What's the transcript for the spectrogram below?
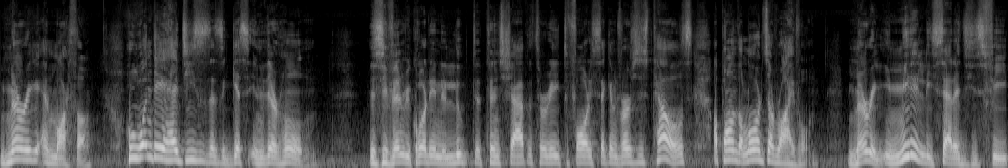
Mary and Martha, who one day had Jesus as a guest in their home? This event recorded in Luke, the 10th chapter, 38 to 42nd verses, tells upon the Lord's arrival. Mary immediately sat at his feet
